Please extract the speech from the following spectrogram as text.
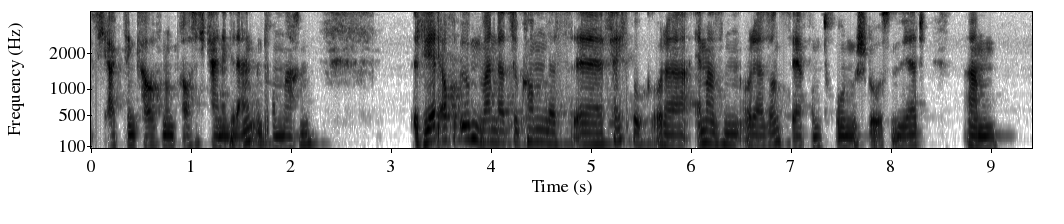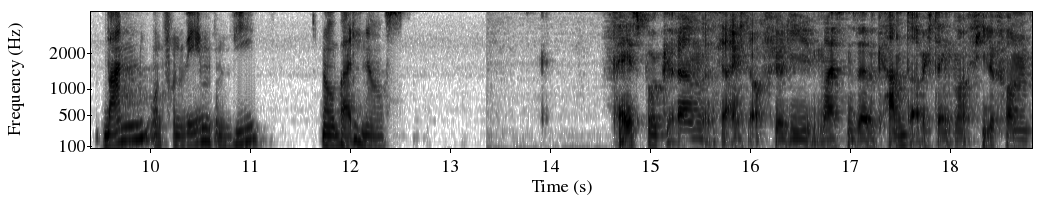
sich Aktien kaufen und braucht sich keine Gedanken drum machen. Es wird auch irgendwann dazu kommen, dass äh, Facebook oder Amazon oder sonst wer vom Thron gestoßen wird. Ähm, wann und von wem und wie? Nobody knows. Facebook ähm, ist ja eigentlich auch für die meisten sehr bekannt, aber ich denke mal, viele von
